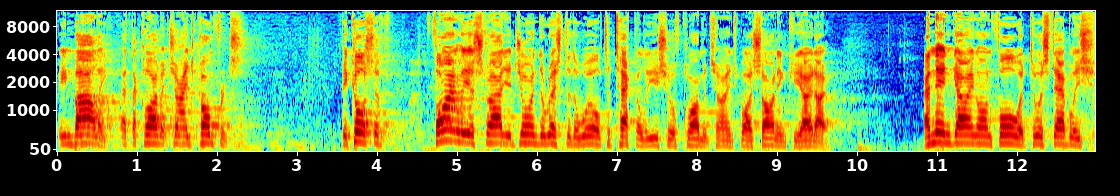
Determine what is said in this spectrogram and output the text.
in Bali at the climate change conference because of finally Australia joined the rest of the world to tackle the issue of climate change by signing Kyoto and then going on forward to establish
